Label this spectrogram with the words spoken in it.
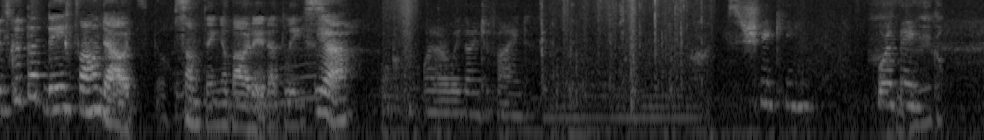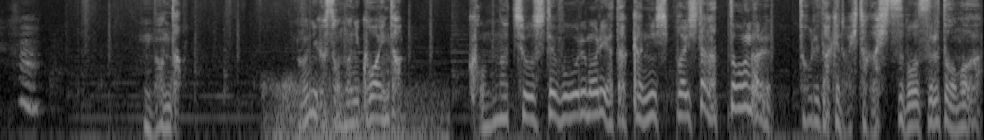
It's good that they found out something about it at least. Yeah. What are we going to find? He's shaking. Poor thing. なんだ何がそんなに怖いんだこんな調子でウォールマリア奪還に失敗したらどうなるどれだけの人が失望すると思う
